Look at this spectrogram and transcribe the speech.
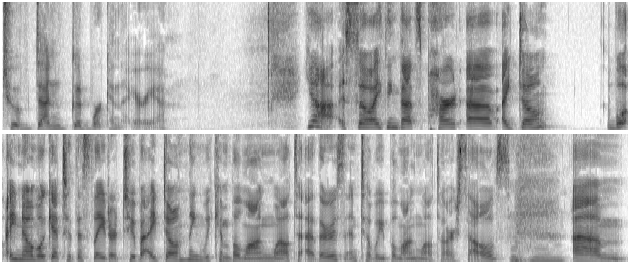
to have done good work in the area? Yeah. So I think that's part of, I don't, well, I know we'll get to this later too, but I don't think we can belong well to others until we belong well to ourselves. Um,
